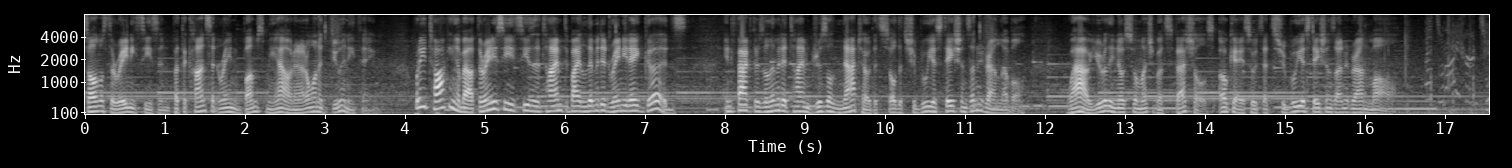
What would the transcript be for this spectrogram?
It's almost the rainy season, but the constant rain bumps me out and I don't want to do anything. What are you talking about? The rainy season is a time to buy limited rainy day goods. In fact, there's a limited time drizzled natto that's sold at Shibuya Station's underground level. Wow, you really know so much about specials. Okay, so it's at Shibuya Station's underground mall. That's what I heard too.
